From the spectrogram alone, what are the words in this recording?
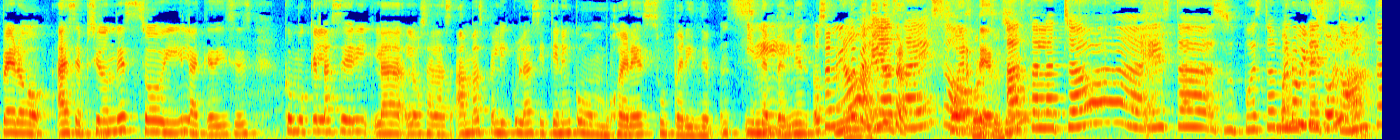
pero a excepción de Zoe, la que dices, como que la serie, la, la- o sea, las ambas películas sí tienen como mujeres súper inde- Sí. independientes, o sea, no, No, independientes, y hasta pero eso. fuertes. Hasta la chava esta supuestamente Bueno, tonta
